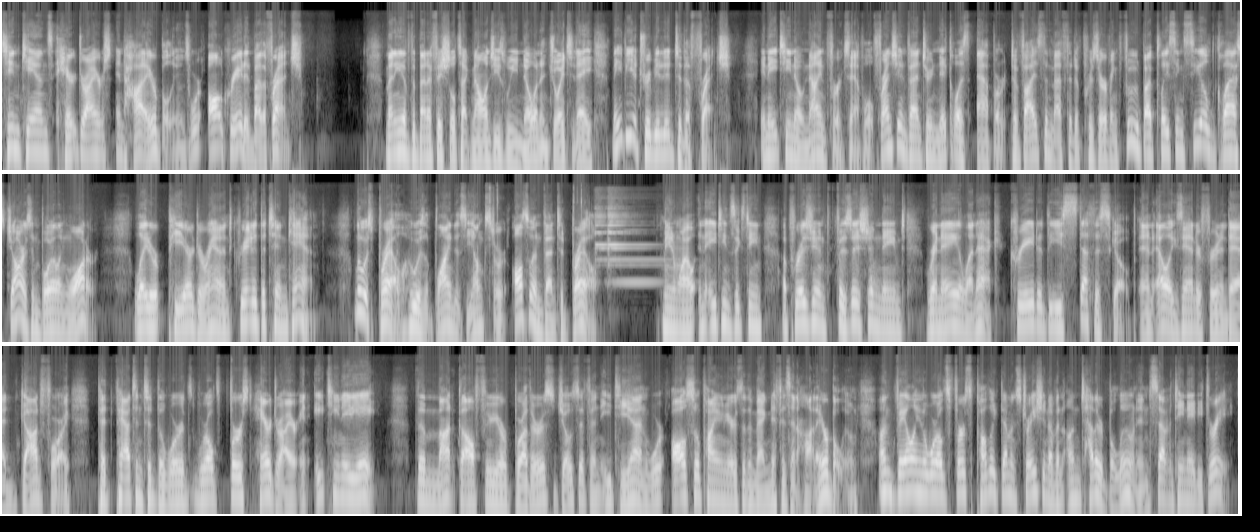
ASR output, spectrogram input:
Tin cans, hair dryers, and hot air balloons were all created by the French. Many of the beneficial technologies we know and enjoy today may be attributed to the French. In 1809, for example, French inventor Nicolas Appert devised the method of preserving food by placing sealed glass jars in boiling water. Later, Pierre Durand created the tin can. Louis Braille, who was a blind as youngster, also invented Braille. Meanwhile, in 1816, a Parisian physician named Rene Laennec created the stethoscope, and Alexander Ferdinand Godefroy patented the world's first hairdryer in 1888. The Montgolfier brothers, Joseph and Etienne, were also pioneers of the magnificent hot air balloon, unveiling the world's first public demonstration of an untethered balloon in 1783.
